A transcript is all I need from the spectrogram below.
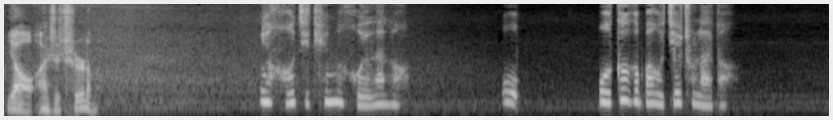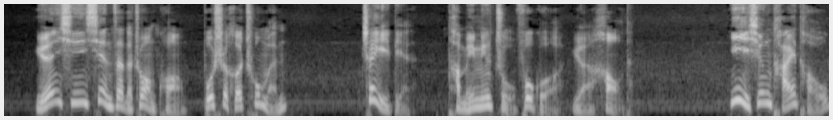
药按时吃了吗？你好几天没回来了，我，我哥哥把我接出来的。袁心现在的状况不适合出门，这一点他明明嘱咐过袁浩的。一星抬头，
